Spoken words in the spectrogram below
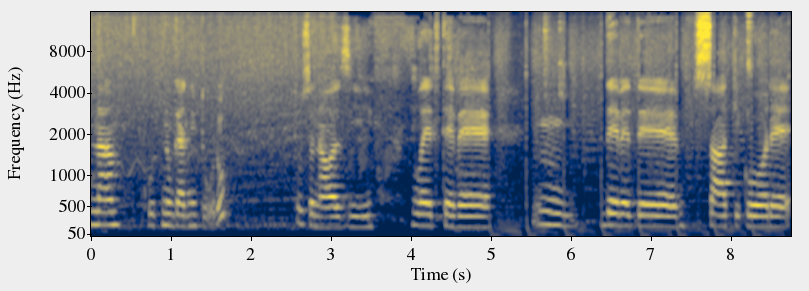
na kutnu garnituru. Tu se nalazi LED TV, DVD, mm, sati gore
